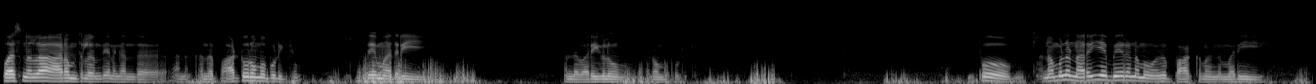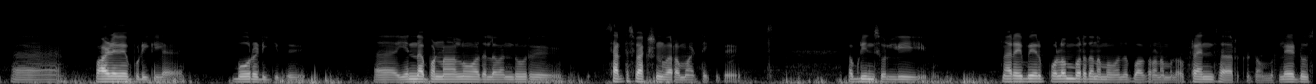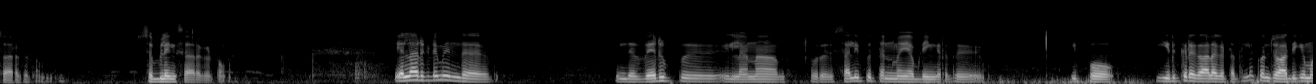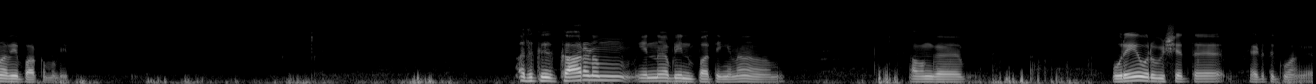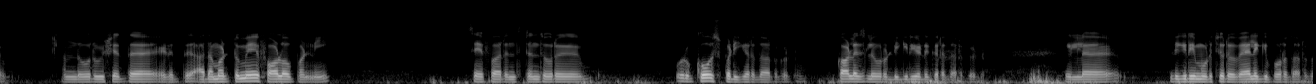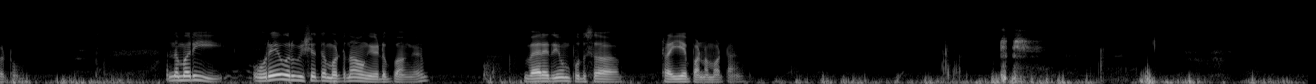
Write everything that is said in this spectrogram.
பர்சனலாக ஆரம்பத்துலேருந்து எனக்கு அந்த எனக்கு அந்த பாட்டும் ரொம்ப பிடிக்கும். அதே மாதிரி அந்த வரிகளும் ரொம்ப பிடிக்கும். இப்போது நம்மளும் நிறைய பேரை நம்ம வந்து பார்க்குறோம் இந்த மாதிரி வாழவே பிடிக்கல போர் அடிக்குது. என்ன பண்ணாலும் அதில் வந்து ஒரு சாட்டிஸ்ஃபேக்ஷன் வர மாட்டேங்குது. அப்படின்னு சொல்லி நிறைய பேர் புலம்புறதை நம்ம வந்து பார்க்குறோம். நம்மளோட ஃப்ரெண்ட்ஸாக இருக்கட்டும் ரிலேட்டிவ்ஸாக இருக்கட்டும் சிப்ளிங்ஸாக இருக்கட்டும். எல்லாருக்கிட்டையுமே இந்த இந்த வெறுப்பு இல்லைன்னா ஒரு சலிப்புத்தன்மை அப்படிங்கிறது இப்போது இருக்கிற காலகட்டத்தில் கொஞ்சம் அதிகமாகவே பார்க்க முடியுது. அதுக்கு காரணம் என்ன அப்படின்னு பார்த்தீங்கன்னா அவங்க ஒரே ஒரு விஷயத்த எடுத்துக்குவாங்க. அந்த ஒரு விஷயத்த எடுத்து அதை மட்டுமே ஃபாலோ பண்ணி சே ஃபார் இன்ஸ்டன்ஸ் ஒரு ஒரு கோர்ஸ் படிக்கிறதா இருக்கட்டும் காலேஜில் ஒரு டிகிரி எடுக்கிறதா இருக்கட்டும் இல்லை டிகிரி முடிச்சு ஒரு வேலைக்கு போகிறதா இருக்கட்டும் அந்த மாதிரி ஒரே ஒரு விஷயத்த மட்டும்தான் அவங்க எடுப்பாங்க. வேறு எதையும் புதுசாக ட்ரையே பண்ண மாட்டாங்க.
